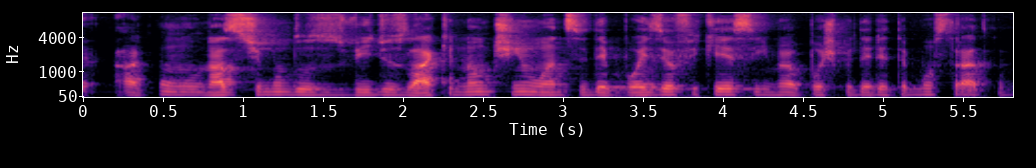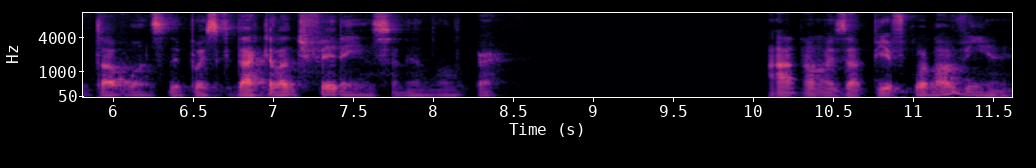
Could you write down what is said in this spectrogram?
é, a- um- nós assistimos um dos vídeos lá que não tinha um antes e depois e eu fiquei assim, meu, poxa, poderia ter mostrado como tava antes e depois, que dá aquela diferença, né, no lugar. Ah, não, mas a pia ficou novinha.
